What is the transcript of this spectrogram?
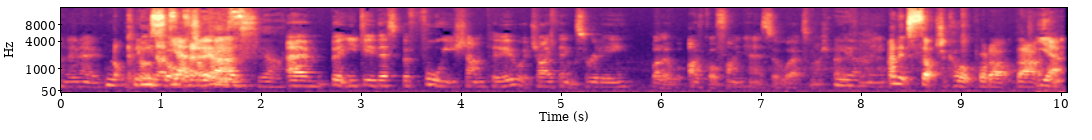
I don't know. Not Not clean enough. soft, Yeah, yeah. it is. yeah. Um, but you do this before you shampoo, which I think's really well. it- I've got fine hair, so it works much better Yeah. for me. And it's such a cult product that Yeah.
